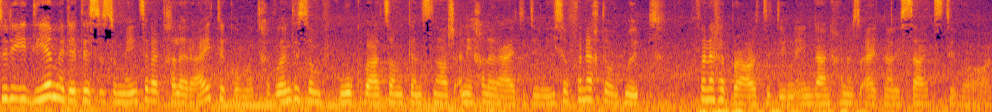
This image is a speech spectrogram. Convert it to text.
So die idee met dit is is om mense wat galery toe kom, wat gewoond is om walkabouts saam kunstenaars in die galery te doen, hierso vinnig te ontmoet, vinnige browse te doen en dan gaan ons uit na die sites toe waar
